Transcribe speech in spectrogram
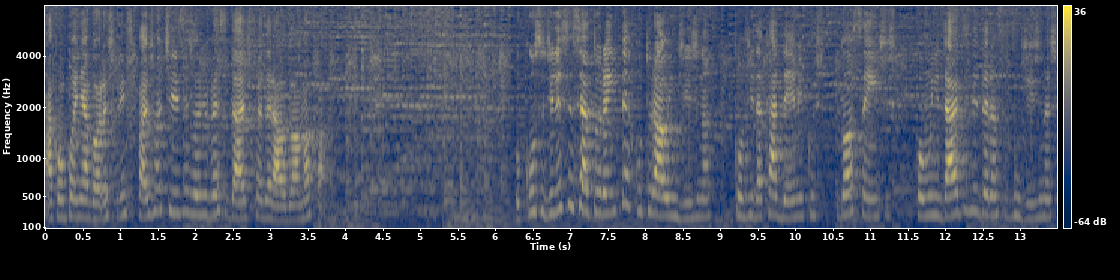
acompanhe agora as principais notícias da Universidade Federal do Amapá. O curso de Licenciatura Intercultural Indígena convida acadêmicos, docentes, comunidades e lideranças indígenas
